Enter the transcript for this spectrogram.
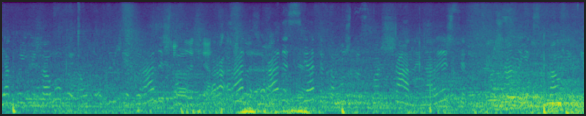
якби і жалоби, а от дуже якби радий, що ра- рад, радість свята тому, що з Фаршани, нарешті Фаршани як зібрав їхні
